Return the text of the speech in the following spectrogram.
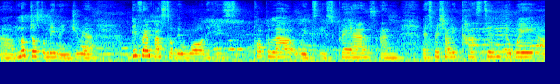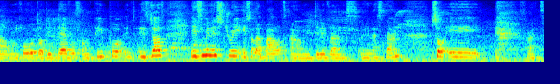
um, not just only nigeria different parts of the world he's popular with his prayers and especially casting away um, hold of the devil from people. It, it's just his ministry is all about um, deliverance. You understand? So he in fact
